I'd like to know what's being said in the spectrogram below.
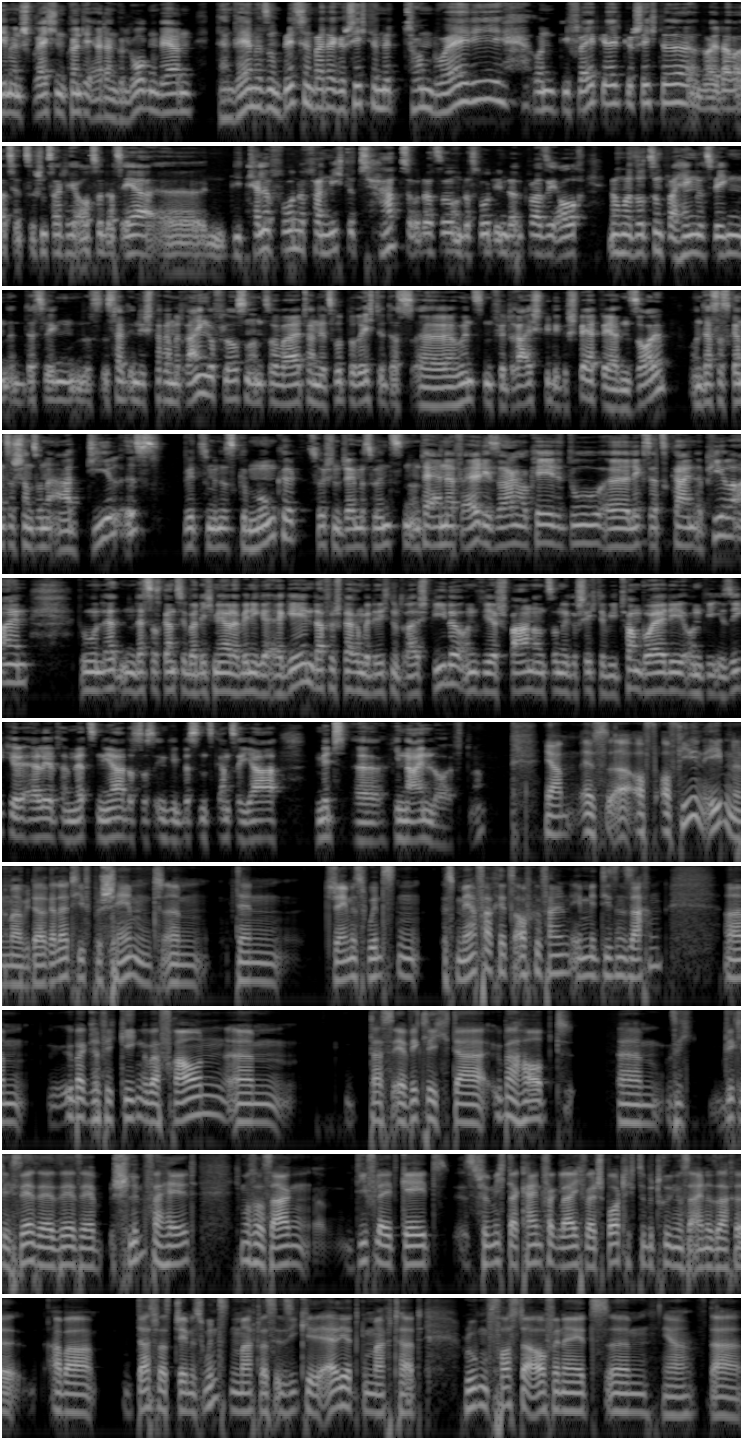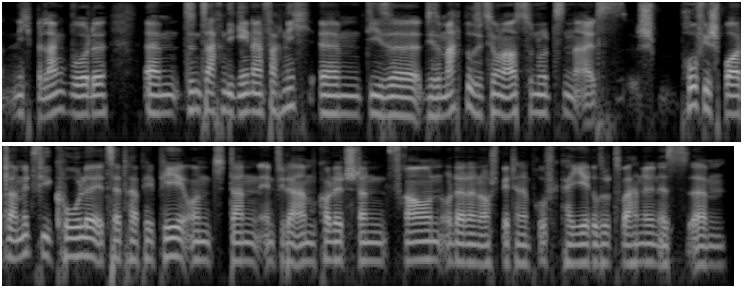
Dementsprechend könnte er dann gelogen werden. Dann wären wir so ein bisschen bei der Geschichte mit Tom Brady und die Flategate-Geschichte, weil da war es ja zwischenzeitlich auch so, dass er äh, die Telefone vernichtet hat oder so und das wurde ihm dann quasi auch nochmal so zum Verhängnis wegen, deswegen, das ist halt in die Sperre mit reingeflossen und so weiter. Und jetzt wird berichtet, dass äh, Winston für drei Spiele gesperrt werden soll und dass das Ganze schon so eine Art Deal ist wird zumindest gemunkelt zwischen James Winston und der NFL, die sagen, okay, du äh, legst jetzt keinen Appeal ein, du lässt das Ganze über dich mehr oder weniger ergehen, dafür sperren wir dich nur drei Spiele und wir sparen uns so eine Geschichte wie Tom Brady und wie Ezekiel Elliott im letzten Jahr, dass das irgendwie bis ins ganze Jahr mit äh, hineinläuft. Ne? Ja, ist äh, auf, auf vielen Ebenen mal wieder relativ beschämend, ähm, denn James Winston ist mehrfach jetzt aufgefallen eben mit diesen Sachen. Ähm, übergriffig gegenüber Frauen, ähm, dass er wirklich da überhaupt ähm, sich wirklich sehr, sehr, sehr, sehr schlimm verhält. Ich muss auch sagen, Deflate Gate ist für mich da kein Vergleich, weil sportlich zu betrügen ist eine Sache, aber das, was James Winston macht, was Ezekiel Elliott gemacht hat, Ruben Foster, auch wenn er jetzt ähm, ja da nicht belangt wurde, ähm, sind Sachen, die gehen einfach nicht. Ähm, diese diese Machtposition auszunutzen als Profisportler mit viel Kohle etc. pp. und dann entweder am College dann Frauen oder dann auch später in der Profikarriere so zu behandeln, ist ähm,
